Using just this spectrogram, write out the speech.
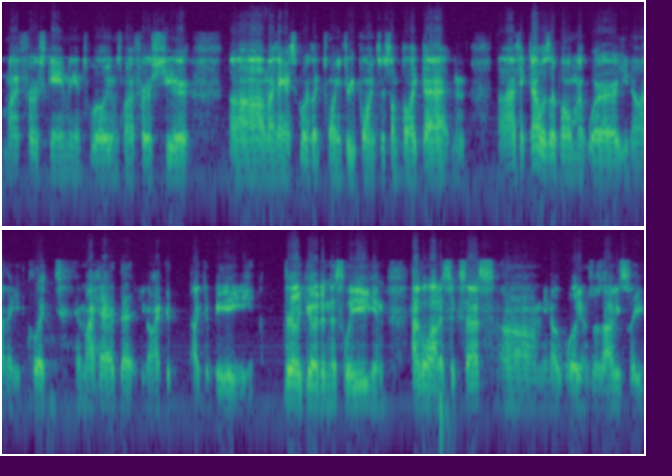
my first game against Williams, my first year, um, I think I scored like 23 points or something like that, and uh, I think that was a moment where you know I think it clicked in my head that you know I could I could be really good in this league and have a lot of success. Um, you know, Williams was obviously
